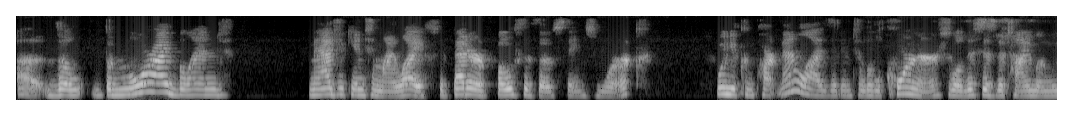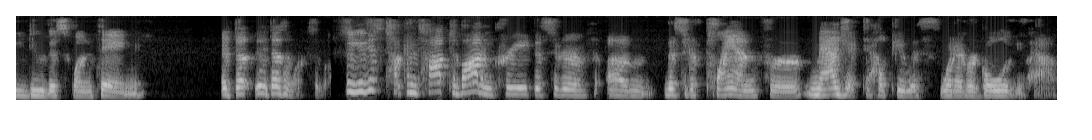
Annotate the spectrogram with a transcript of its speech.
uh, the the more I blend magic into my life, the better both of those things work. When you compartmentalize it into little corners, well, this is the time when we do this one thing, it, do, it doesn't work so well. So you just t- can top to bottom create this sort of um, this sort of plan for magic to help you with whatever goal you have.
